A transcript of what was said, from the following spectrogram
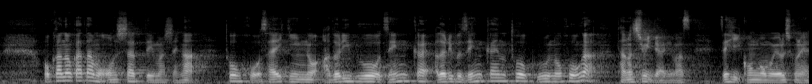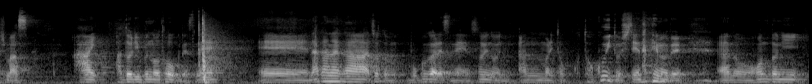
他の方もおっしゃっていましたが、当方最近のアドリブを全開、アドリブ全開のトークの方が楽しみであります。ぜひ今後もよろしくお願いします。はい、アドリブのトークですね。えー、なかなかちょっと僕がですね、そういうのにあんまり得意としてないので、あの、本当に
